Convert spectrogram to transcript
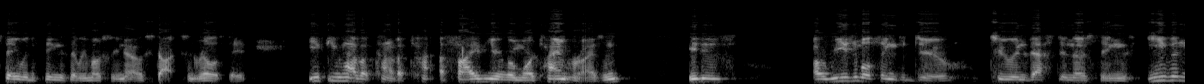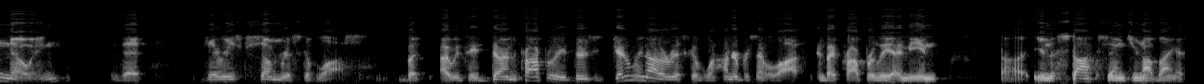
stay with the things that we mostly know, stocks and real estate. If you have a kind of a, t- a five-year or more time horizon, it is a reasonable thing to do to invest in those things, even knowing that there is some risk of loss. But I would say done properly, there's generally not a risk of 100% loss. And by properly, I mean uh, in the stock sense, you're not buying a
